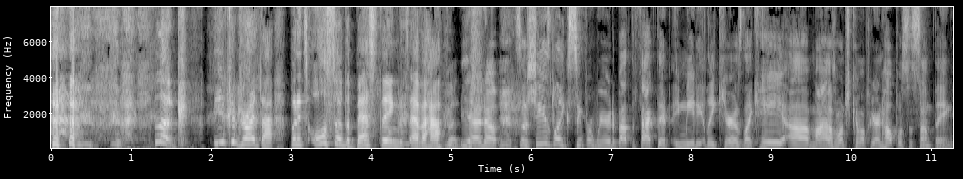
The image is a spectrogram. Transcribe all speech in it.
Look! You can write that, but it's also the best thing that's ever happened. Yeah, no. So she's like super weird about the fact that immediately Kira's like, hey, uh, Miles, why don't you come up here and help us with something?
